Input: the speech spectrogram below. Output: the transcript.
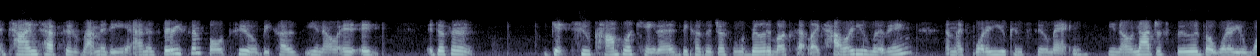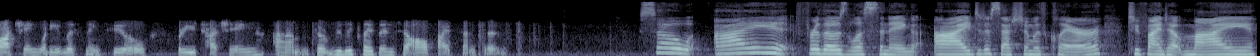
a time-tested remedy, and it's very simple too, because you know it, it it doesn't get too complicated because it just really looks at like how are you living and like what are you consuming? You know not just food but what are you watching what are you listening to what are you touching? Um, so it really plays into all five senses so, I, for those listening, I did a session with Claire to find out my,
